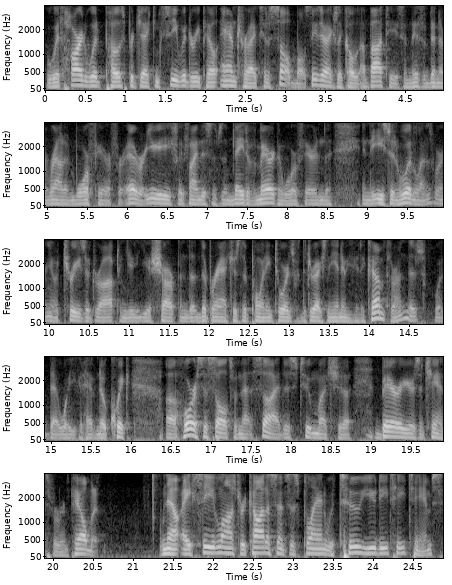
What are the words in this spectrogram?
with hardwood posts projecting seaward to repel Amtracs and assault boats. These are actually called abatis, and this has been around in warfare forever. You actually find this in some Native American warfare in the in the eastern woodlands, where you know trees are dropped and you, you sharpen the, the branches they're pointing towards the direction the enemy's going to come from. There's that way you could have no quick uh, horse assaults from that side. There's too much uh, barriers, a chance for impalement. Now, a sea launched reconnaissance is planned with two UDT teams.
